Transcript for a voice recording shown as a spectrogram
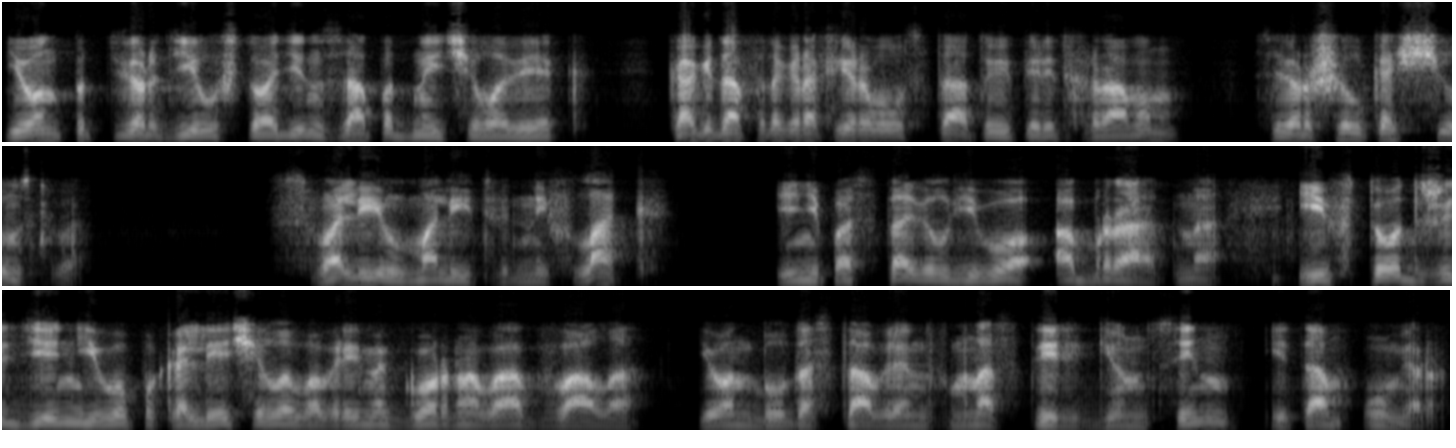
и он подтвердил, что один западный человек, когда фотографировал статую перед храмом, совершил кощунство. свалил молитвенный флаг и не поставил его обратно, и в тот же день его покалечило во время горного обвала, и он был доставлен в монастырь Гюнцин и там умер.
